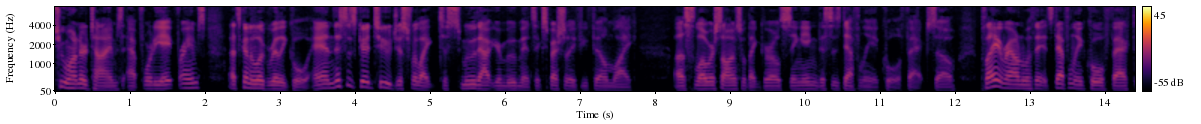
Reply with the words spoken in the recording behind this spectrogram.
200 times at 48 frames. That's going to look really cool. And this is good too, just for like to smooth out your movements, especially if you film like uh, slower songs with like girls singing. This is definitely a cool effect. So play around with it. It's definitely a cool effect.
